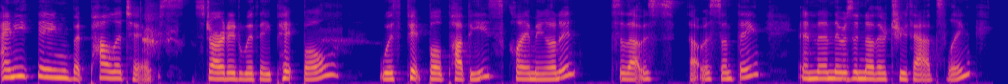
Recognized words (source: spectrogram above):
Anything but politics started with a pit bull with pit bull puppies climbing on it. So that was that was something. And then there was another Truth Ads link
